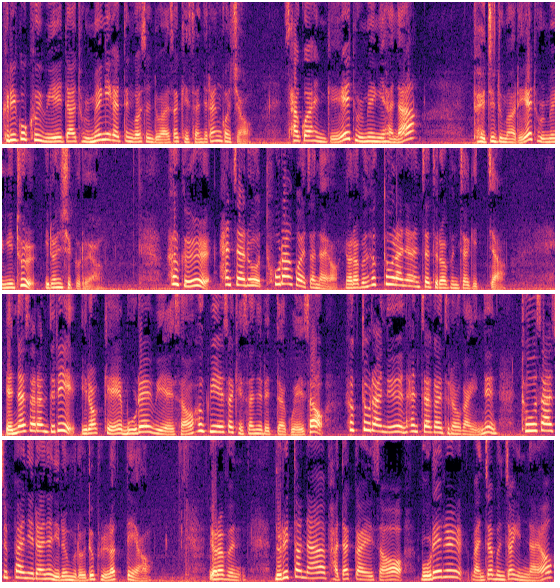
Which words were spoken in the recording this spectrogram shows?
그리고 그 위에다 돌멩이 같은 것을 놓아서 계산을 한 거죠. 사과 한 개에 돌멩이 하나, 돼지 두 마리에 돌멩이 둘, 이런 식으로요. 흙을 한자로 토라고 하잖아요. 여러분 흙토라는 한자 들어본 적 있죠? 옛날 사람들이 이렇게 모래 위에서 흙 위에서 계산을 했다고 해서 흙토라는 한자가 들어가 있는 토사주판이라는 이름으로도 불렀대요. 여러분, 놀이터나 바닷가에서 모래를 만져본 적 있나요?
